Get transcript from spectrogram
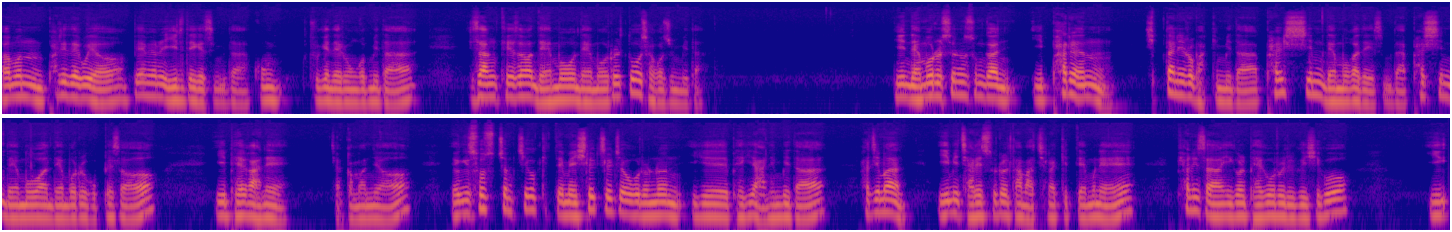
다음은 8이 되고요. 빼면 1이 되겠습니다. 공 두 개 내려온 겁니다. 이 상태에서 네모 네모를 또 적어줍니다. 이 네모를 쓰는 순간 이 8은 10단위로 바뀝니다. 80 네모가 되겠습니다. 80 네모와 네모를 곱해서 이 100 안에 잠깐만요. 여기 소수점 찍었기 때문에 실질적으로는 이게 100이 아닙니다. 하지만 이미 자릿수를 다 맞춰놨기 때문에 편의상 이걸 100으로 읽으시고 이,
